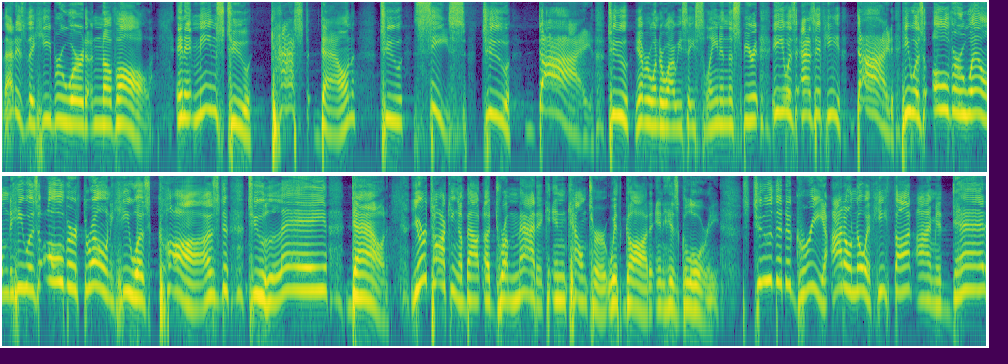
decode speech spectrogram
That is the Hebrew word naphal. And it means to cast down, to cease, to die. To, you ever wonder why we say slain in the spirit? He was as if he died. He was overwhelmed. He was overthrown. He was caused to lay down. You're talking about a dramatic encounter with God in His glory. To the degree, I don't know if he thought I'm dead,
